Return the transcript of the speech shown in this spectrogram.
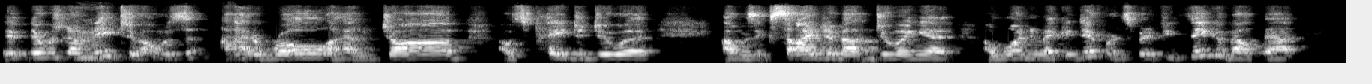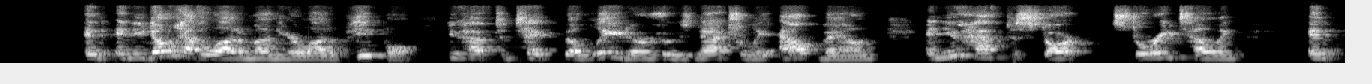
It, there was no need to. I was, I had a role, I had a job, I was paid to do it. I was excited about doing it. I wanted to make a difference. But if you think about that, and, and you don't have a lot of money or a lot of people, you have to take the leader who's naturally outbound and you have to start storytelling in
